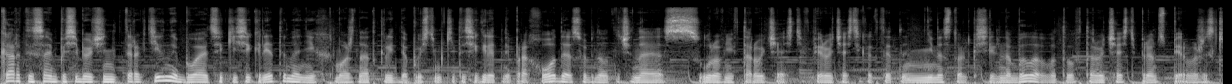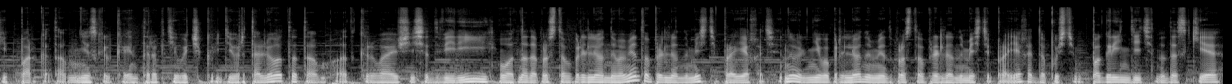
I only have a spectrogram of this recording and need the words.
Карты сами по себе очень интерактивные, бывают всякие секреты на них. Можно открыть, допустим, какие-то секретные проходы ходы, особенно вот начиная с уровней второй части. В первой части как-то это не настолько сильно было, вот во второй части прям с первого же скейт-парка там несколько интерактивочек в виде вертолета, там открывающиеся двери. Вот, надо просто в определенный момент в определенном месте проехать. Ну или не в определенный момент, просто в определенном месте проехать, допустим, погриндить на доске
